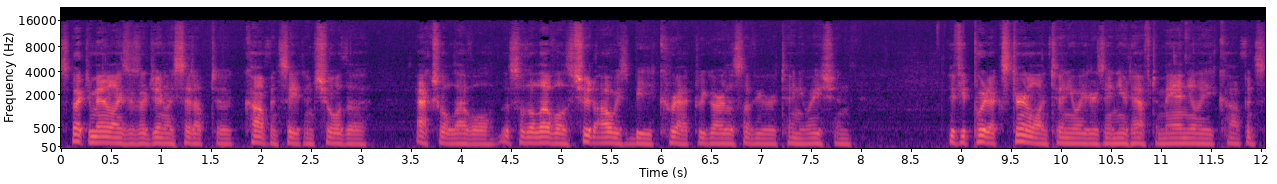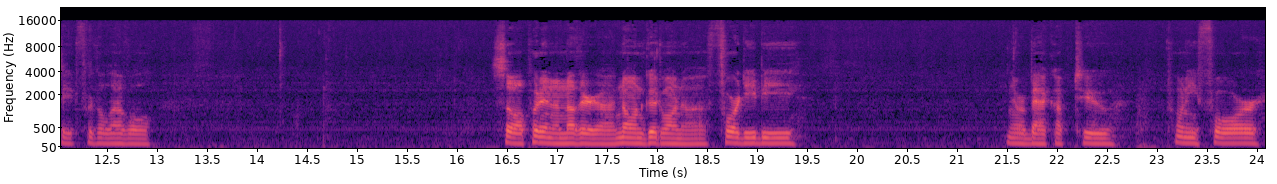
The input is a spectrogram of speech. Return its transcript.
Spectrum analyzers are generally set up to compensate and show the actual level. So the level should always be correct regardless of your attenuation. If you put external attenuators in, you'd have to manually compensate for the level. So I'll put in another uh, known good one, uh, 4 dB. And we're back up to 24.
